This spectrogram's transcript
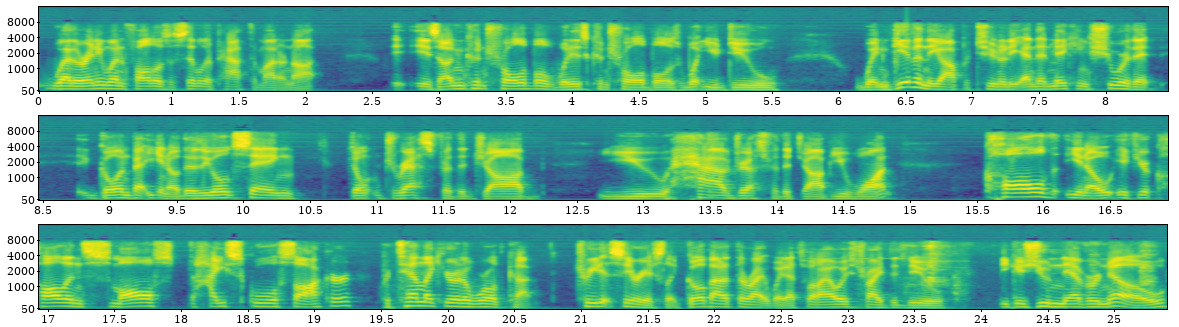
Whether anyone follows a similar path to mine or not is uncontrollable. What is controllable is what you do when given the opportunity and then making sure that going back, you know, there's the old saying, don't dress for the job you have, dress for the job you want. Called, you know, if you're calling small high school soccer, pretend like you're at a World Cup treat it seriously. Go about it the right way. That's what I always tried to do because you never know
